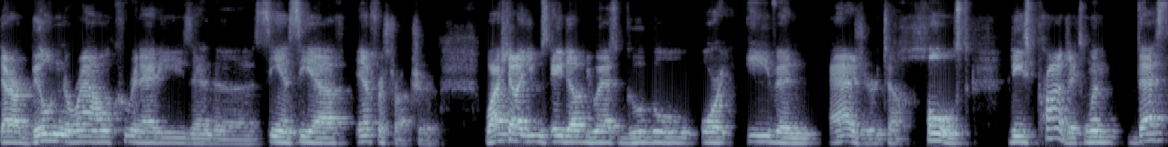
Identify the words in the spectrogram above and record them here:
that are building around Kubernetes and the CNCF infrastructure, why should I use AWS, Google, or even Azure to host these projects when that's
